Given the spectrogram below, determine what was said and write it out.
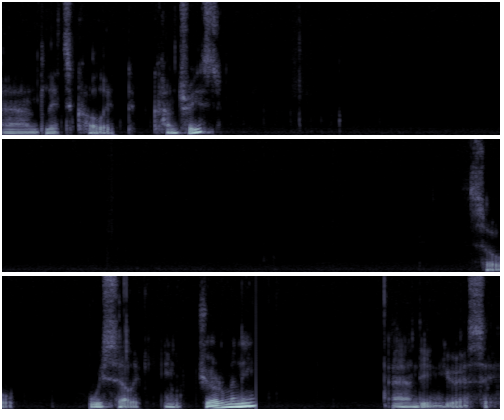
And let's call it countries. So we sell it in Germany and in USA.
